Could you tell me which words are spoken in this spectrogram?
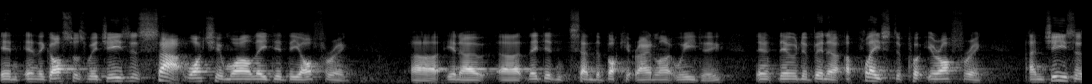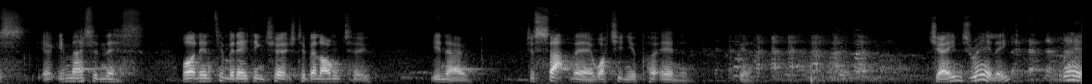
in, in the Gospels where Jesus sat watching while they did the offering. Uh, you know, uh, they didn't send the bucket round like we do. There, there would have been a, a place to put your offering. And Jesus, imagine this, what an intimidating church to belong to. You know, just sat there watching you put in. And. James, really? Really?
